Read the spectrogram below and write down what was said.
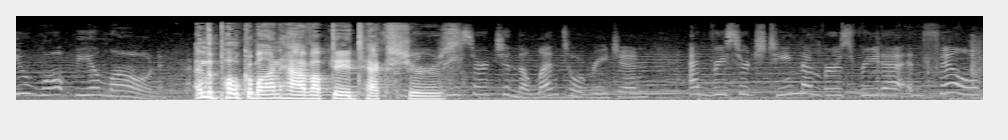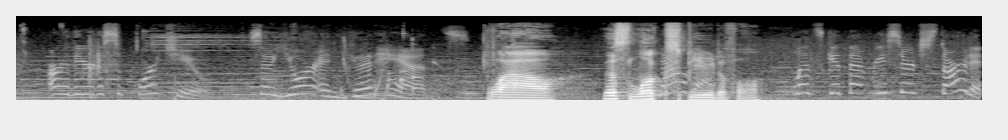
you won't be alone. And the Pokemon have updated textures. Wow. This looks beautiful. Let's get that research started.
